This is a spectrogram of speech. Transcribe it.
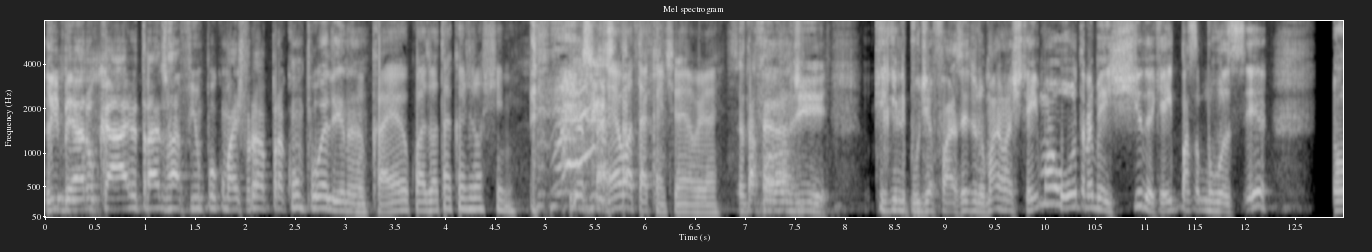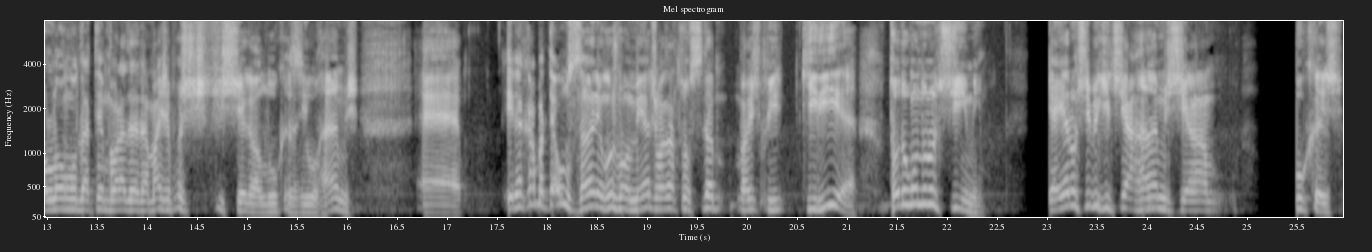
libera o Caio e traz o Rafinha um pouco mais pra, pra compor ali, né? O Caio é quase o atacante do nosso time. Assim, É o atacante, né, na verdade. Você tá falando de o que, que ele podia fazer e tudo mais, mas tem uma outra mexida que aí passa por você ao longo da temporada, ainda mais depois que chega o Lucas e o Ramos. é, ele acaba até usando em alguns momentos, mas a torcida pe- queria todo mundo no time. E aí era um time que tinha Ramos, tinha Lucas,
